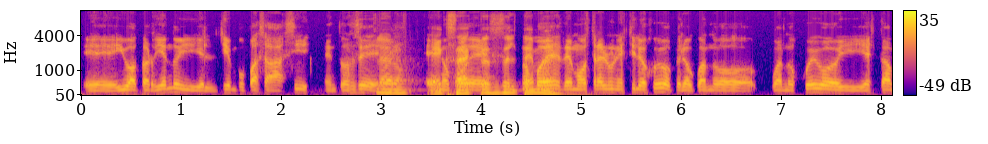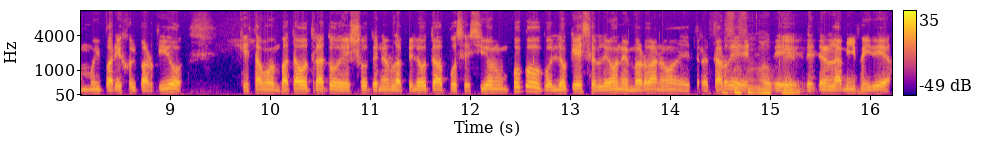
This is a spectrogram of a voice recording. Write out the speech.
iba perdiendo y el tiempo pasa así, entonces claro. no, puedes, es no puedes demostrar un estilo de juego, pero cuando, cuando juego y está muy parejo el partido, que estamos empatados, trato de yo tener la pelota, posesión, un poco lo que es el León en verdad, ¿no? De tratar de, de tener la misma idea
